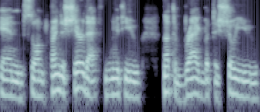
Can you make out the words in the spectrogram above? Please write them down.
And so i'm trying to share that with you not to brag but to show you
